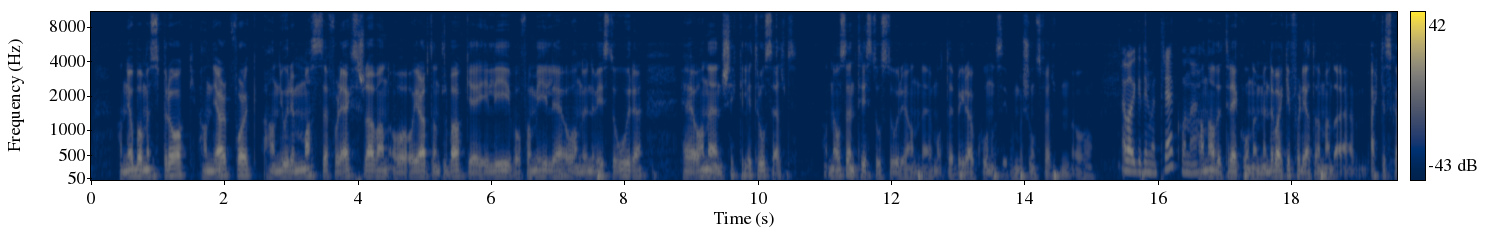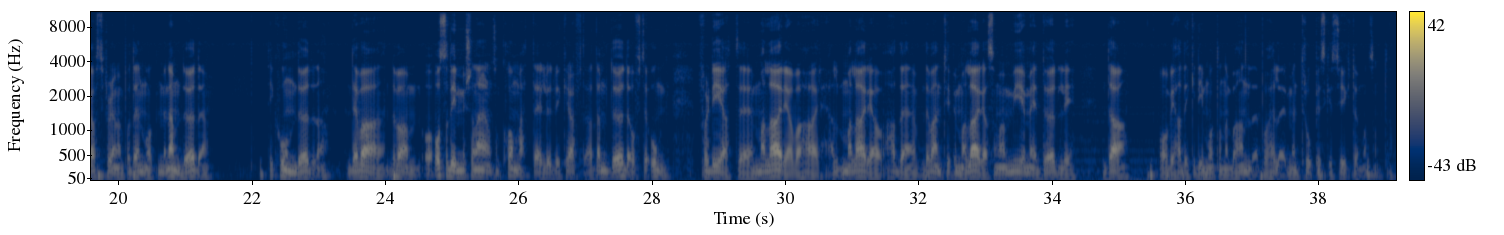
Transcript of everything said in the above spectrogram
Han jobba med språk, han hjalp folk. Han gjorde masse for de eks-slavene og, og hjalp dem tilbake i liv og familie, og han underviste ordet. Eh, og han er en skikkelig troshelt. Han er også en trist historie. Han eh, måtte begrave kona si på misjonsfelten. og Jeg var det ikke til og med tre koner. Han hadde tre koner, men det var ikke fordi at de hadde ekteskapsproblemer på den måten, men de døde. De konene døde, da. Det var, det var, også de misjonærene som kom etter Ludvig Krafta, de døde ofte ung fordi at eh, malaria var hard. Malaria hadde, det var en type malaria som var mye mer dødelig da, og vi hadde ikke de måtene å behandle det på heller, men tropiske sykdommer og sånt. da.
